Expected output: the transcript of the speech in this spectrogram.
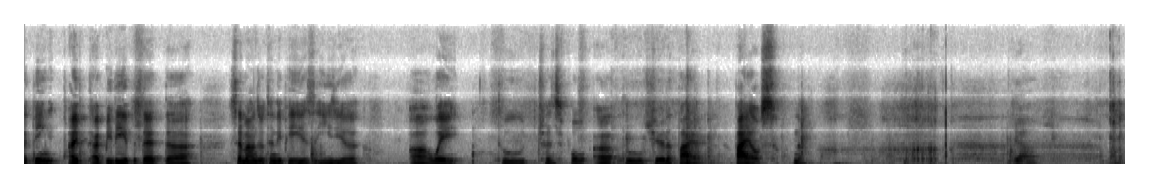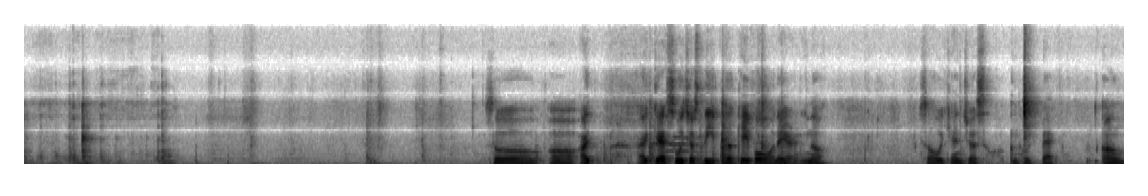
I think I, I believe that uh, 720p is easier uh, way to transfer uh, to share the file files. Know. Yeah. So uh, I I guess we just leave the cable there, you know. So we can just unhook back on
